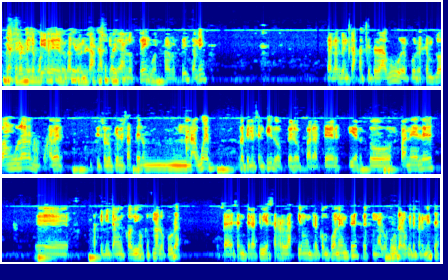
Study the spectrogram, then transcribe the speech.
Ya, pero, pero pierdes las ventajas que te dan los frameworks JavaScript también. O sea, las ventajas que te da Vue, por ejemplo, Angular, a ver, si solo quieres hacer una web, no tiene sentido, pero para hacer ciertos paneles, eh, facilitan el código, que es una locura. O sea, esa interactividad, esa relación entre componentes es una locura lo que te permite.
